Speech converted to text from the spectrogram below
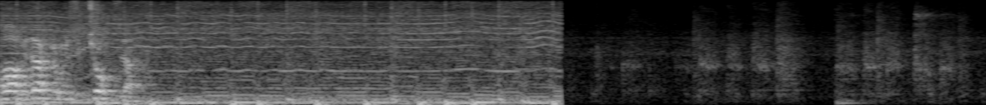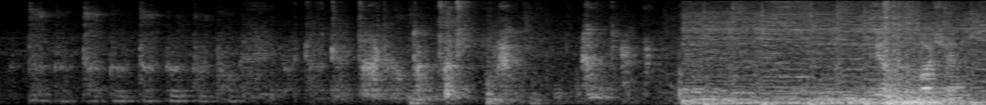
Oha bir dakika müzik çok güzel. Musun? Boş ver.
